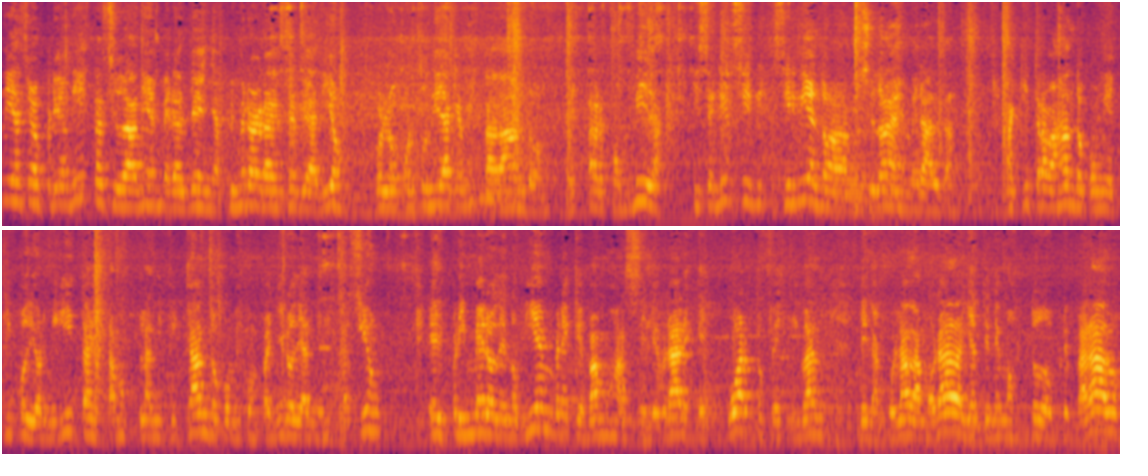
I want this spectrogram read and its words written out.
Días, señor periodista, ciudadanía esmeraldeña. Primero agradecerle a Dios por la oportunidad que me está dando de estar con vida y seguir sirviendo a mi ciudad de Esmeralda. Aquí trabajando con mi equipo de hormiguitas, estamos planificando con mi compañero de administración el primero de noviembre que vamos a celebrar el cuarto festival de la colada morada. Ya tenemos todo preparado.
